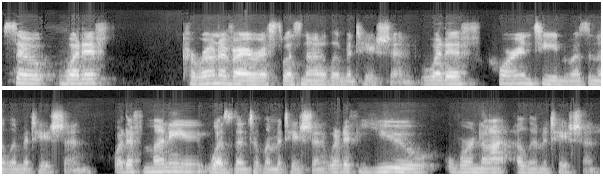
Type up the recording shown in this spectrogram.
so what if coronavirus was not a limitation what if quarantine wasn't a limitation what if money wasn't a limitation what if you were not a limitation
